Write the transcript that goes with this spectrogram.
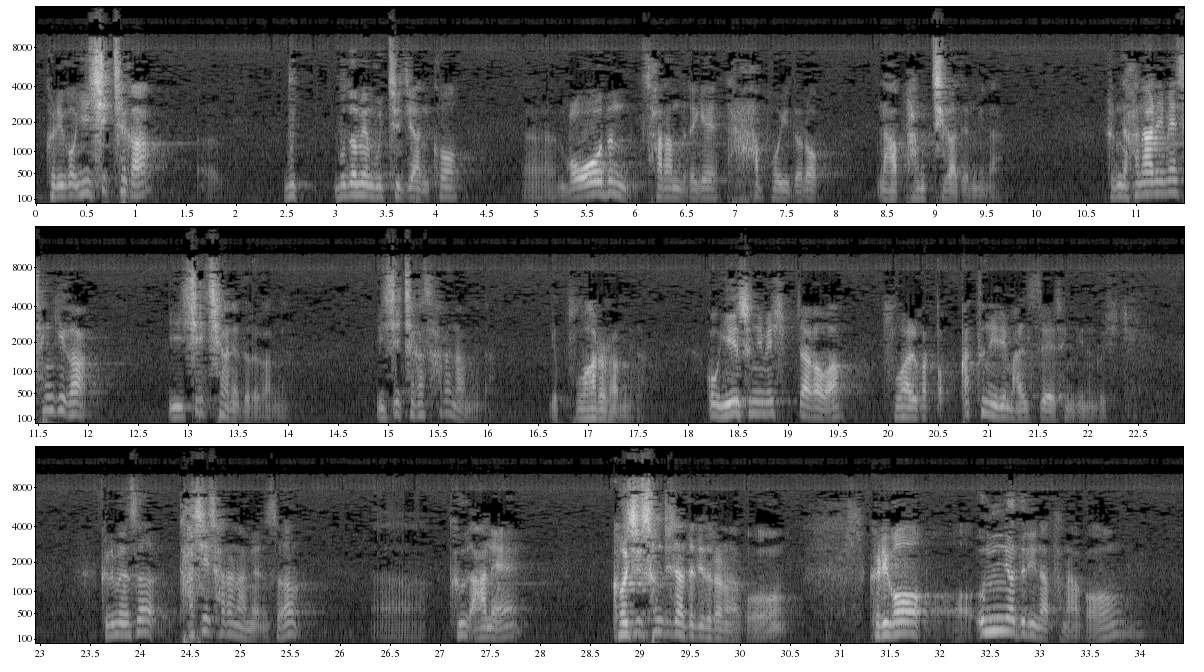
그리고 이 시체가 어, 무덤에 묻히지 않고 어, 모든 사람들에게 다 보이도록 나 방치가 됩니다. 그런데 하나님의 생기가 이 시체 안에 들어갑니다. 이 시체가 살아납니다. 부활을 합니다. 꼭 예수님의 십자가와 부활과 똑같은 일이 말세에 생기는 것이죠. 그러면서 다시 살아나면서 어, 그 안에 거짓 선지자들이 드러나고 그리고 어, 음녀들이 나타나고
